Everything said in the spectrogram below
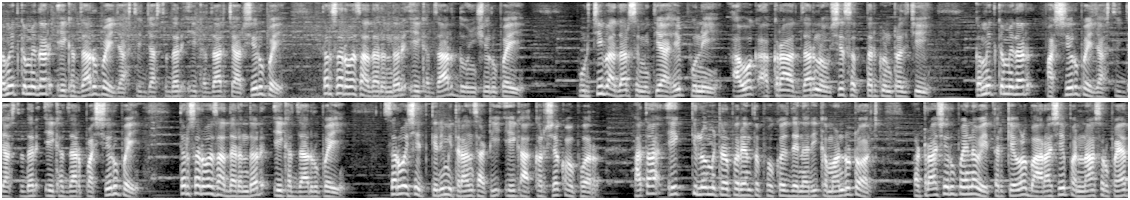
कमीत कमी दर एक हजार रुपये जास्तीत जास्त दर एक हजार चारशे रुपये. तर सर्वसाधारण दर एक हजार दोनशे रुपये. पुढची बाजार समिती आहे पुणे. आवक अकरा हजार नऊशे सत्तर क्विंटलची. कमीत कमी दर पाचशे रुपये जास्तीत जास्त दर एक हजार पाचशे रुपये. तर सर्वसाधारण दर एक हजार रुपये. सर्व शेतकरी मित्रांसाठी एक आकर्षक ऑफर. आता एक किलोमीटरपर्यंत फोकस देणारी कमांडो टॉर्च. अठराशे रुपये नव्हे तर केवळ बाराशे पन्नास रुपयात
